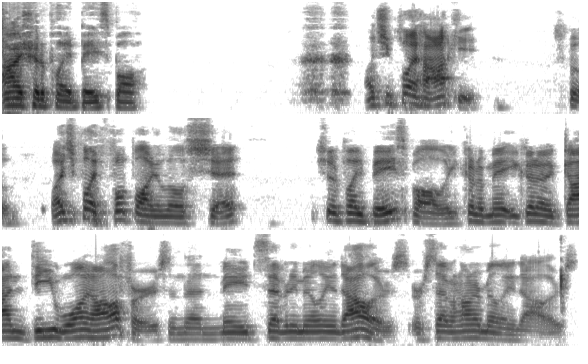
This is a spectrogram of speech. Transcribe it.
I should have played baseball. Why'd you play hockey? Why'd you play football, you little shit? You should have played baseball. You could have made. You could have gotten D one offers and then made seventy million dollars or seven hundred million dollars.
